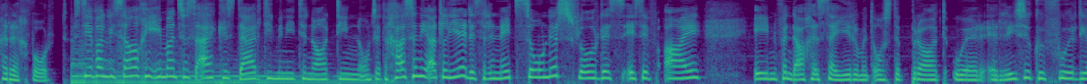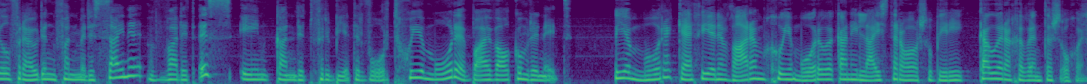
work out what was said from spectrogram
gerig word. Stefan Visagie, iemand soos ek is 13 minute na 10. Ons het 'n gas in die ateljee, dis Renet Sonders, Flordes SFI. En vandag is sy hier om met ons te praat oor risiko-voordeel verhouding van medisyne, wat dit is en kan dit verbeter word. Goeiemôre, baie welkom Renet. Goeiemôre Cathy en 'n warm goeiemôre ook aan die luisteraars op hierdie kouerige wintersoggend.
